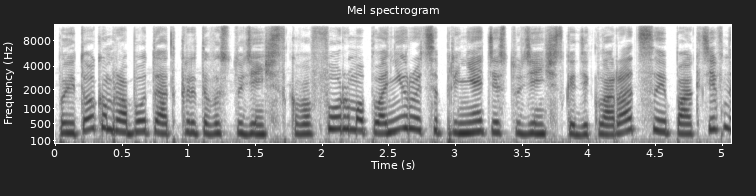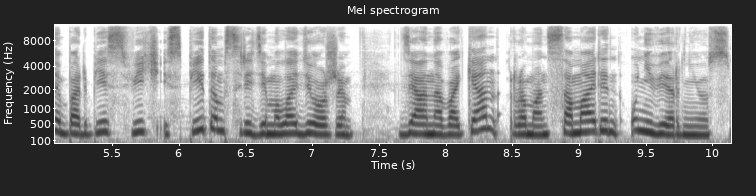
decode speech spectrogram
По итогам работы открытого студенческого форума планируется принятие студенческой декларации по активной борьбе с ВИЧ и СПИДом среди молодежи. Диана Вакян, Роман Самарин, Универньюз.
